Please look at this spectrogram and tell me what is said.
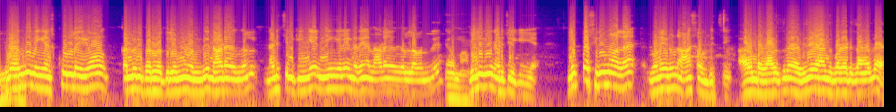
இப்போ வந்து நீங்க ஸ்கூல்லையும் கல்லூரி பருவத்திலயுமே வந்து நாடகங்கள் நடிச்சிருக்கீங்க. நீங்களே நிறைய நாடகங்கள்ல வந்து எழுதியும் நடிச்சிருக்கீங்க. எப்ப சினிமால நுழையணும்னு ஆசை வந்துச்சு? ஆரம்ப காலத்துல விஜயகாந்த் படம் எடுத்தாங்கல்ல.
